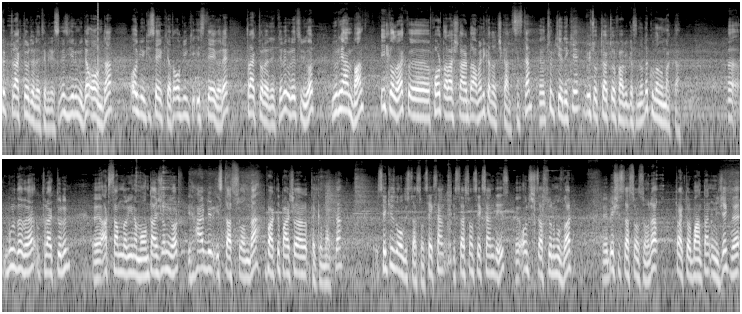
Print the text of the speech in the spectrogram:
40 traktör de üretebilirsiniz. 20 de 10 da o günkü sevkiyata, o günkü isteğe göre traktör adetleri üretiliyor. Yürüyen bant ilk olarak e, Ford araçlarda Amerika'da çıkan sistem e, Türkiye'deki birçok traktör fabrikasında da kullanılmakta. E, Burada da traktörün aksamları yine montajlanıyor. Her bir istasyonda farklı parçalar takılmakta. 8 nolu istasyon, 80 istasyon 80'deyiz. E, 13 istasyonumuz var. 5 istasyon sonra traktör banttan inecek ve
